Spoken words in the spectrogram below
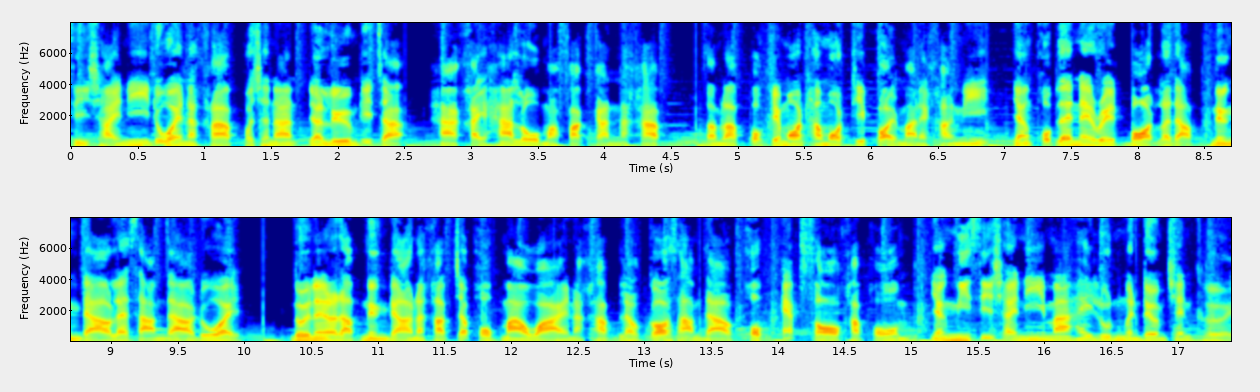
สีชายนี่ด้วยนะครับ เพราะฉะนั้นอย่าลืมที่จะหาไข่5โลมาฟักกันนะครับสำหรับโปเกมอนทั้งหมดที่ปล่อยมาในครั้งนี้ ยังพบได้ในเรดบอสระดับ 1 ดาวและ 3 ดาวด้วย โดยในระดับ 1 ดาวนะครับจะพบมาวายนะครับแล้วก็ 3 ดาวพบแอปซอครับผมยังมีสีชายนี่มาให้ลุ้นเหมือนเดิมเช่นเคย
